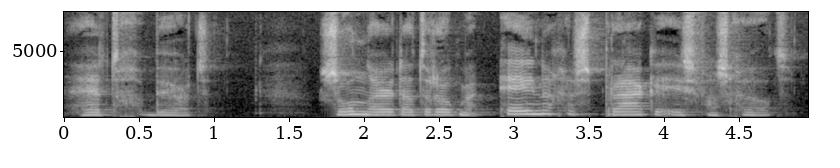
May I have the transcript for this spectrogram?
het gebeurt. Zonder dat er ook maar enige sprake is van schuld.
